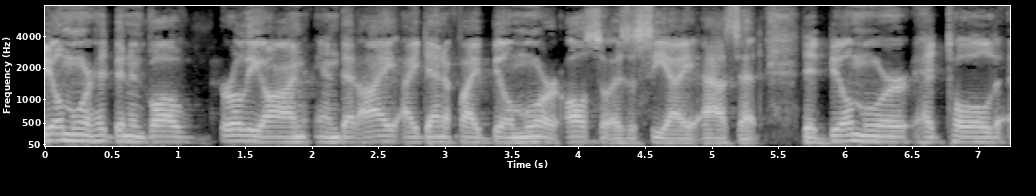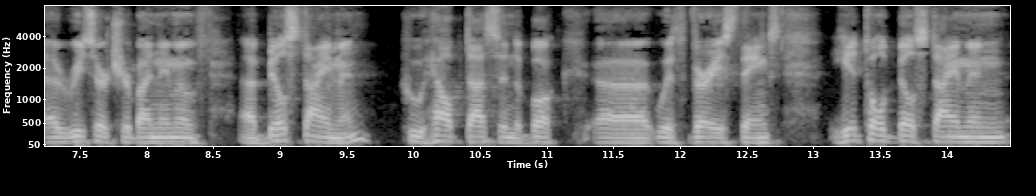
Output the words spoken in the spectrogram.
Bill Moore had been involved early on and that I identified Bill Moore also as a CIA asset. That Bill Moore had told a researcher by the name of uh, Bill Steinman, who helped us in the book uh, with various things. He had told Bill Steinman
